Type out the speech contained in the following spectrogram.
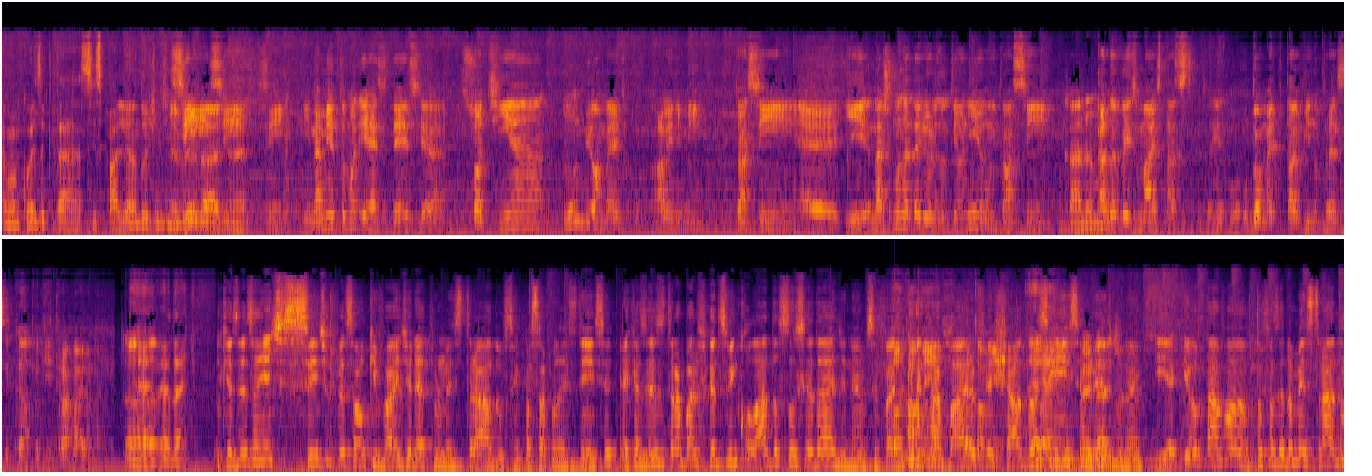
é uma coisa que tá se espalhando hoje em dia. É sim, verdade, sim, né? sim. E na minha turma de residência só tinha um biomédico além de mim. Então, assim, é, e nas turmas anteriores não tinha nenhum. Então, assim, Caramba. cada vez mais tá, o biomédico tá vindo pra esse campo de trabalho, né? Aham. É verdade. Porque às vezes a gente sente o pessoal que vai direto pro mestrado, sem passar pela residência, é que às vezes o trabalho fica desvinculado da sociedade, né? Você faz Totalmente, aquele trabalho totalmente. fechado à É, ciência verdade. mesmo, né? E eu tava, tô fazendo mestrado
